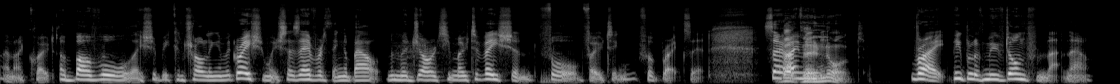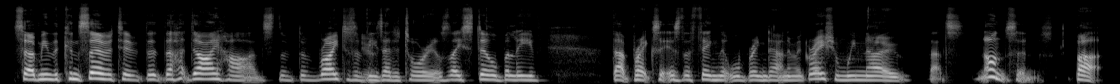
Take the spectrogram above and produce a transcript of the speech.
and I quote, above mm-hmm. all, they should be controlling immigration, which says everything about the majority motivation mm-hmm. for voting for Brexit. So, but I mean, they're not. Right. People have moved on from that now. So, I mean, the conservative, the, the diehards, the, the writers of yeah. these editorials, they still believe that Brexit is the thing that will bring down immigration. We know that's nonsense, but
